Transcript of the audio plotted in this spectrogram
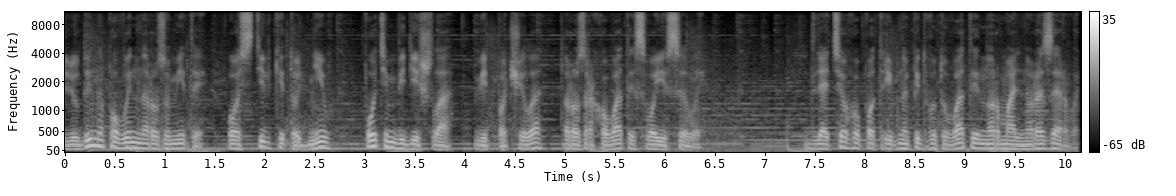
Людина повинна розуміти, ось стільки то днів, потім відійшла, відпочила, розрахувати свої сили. Для цього потрібно підготувати нормально резерви.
